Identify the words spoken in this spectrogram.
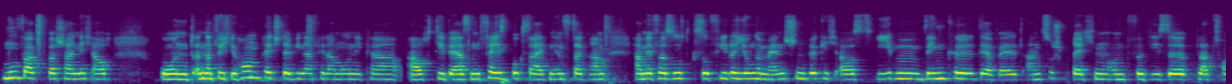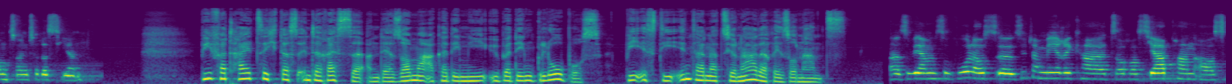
MoveUp wahrscheinlich auch und natürlich die Homepage der Wiener Philharmoniker, auch diversen Facebook-Seiten, Instagram, haben wir versucht, so viele junge Menschen wirklich aus jedem Winkel der Welt anzusprechen und für diese Plattform zu interessieren. Wie verteilt sich das Interesse an der Sommerakademie über den Globus? Wie ist die internationale Resonanz? Also wir haben sowohl aus äh, Südamerika als auch aus Japan, aus,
